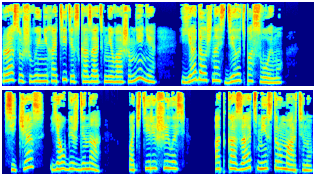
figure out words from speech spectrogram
раз уж вы не хотите сказать мне ваше мнение, я должна сделать по-своему. Сейчас я убеждена, почти решилась отказать мистеру Мартину.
